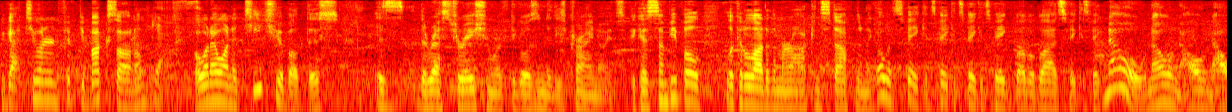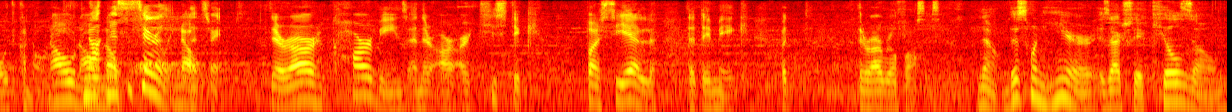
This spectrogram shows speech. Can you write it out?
we got 250 bucks on him. Yes. But what I want to teach you about this is the restoration work that goes into these crinoids. Because some people look at a lot of the Moroccan stuff and they're like, oh, it's fake, it's fake, it's fake, it's fake, blah, blah, blah, it's fake, it's fake. No, no, no, no, no, no, no. Not no. necessarily. No. That's right. There are carvings and there are artistic fossiles that they make, but there are real fossils. Now, this one here is actually a kill zone.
